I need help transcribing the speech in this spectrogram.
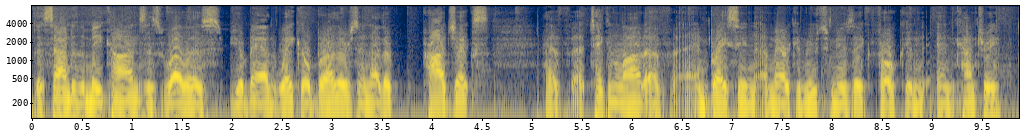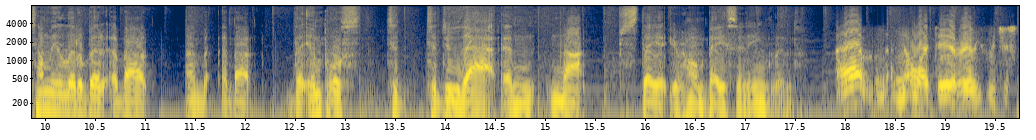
The Sound of the Mekons, as well as your band Waco Brothers and other projects, have uh, taken a lot of embracing American roots music, folk, and, and country. Tell me a little bit about um, about the impulse to, to do that and not stay at your home base in England. I have no idea really. We just,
